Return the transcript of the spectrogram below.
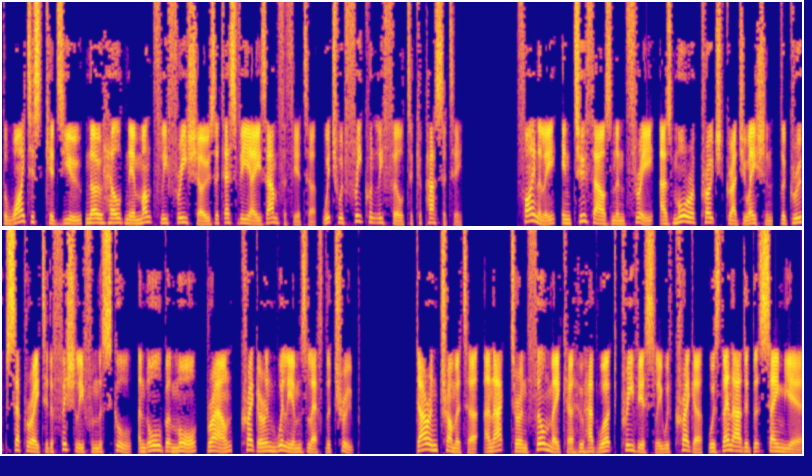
The Whitest Kids You know held near monthly free shows at SVA's amphitheater, which would frequently fill to capacity. Finally, in 2003, as Moore approached graduation, the group separated officially from the school, and all but Moore, Brown, Cregger and Williams left the troupe. Darren Trumeter, an actor and filmmaker who had worked previously with Cregger, was then added that same year.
